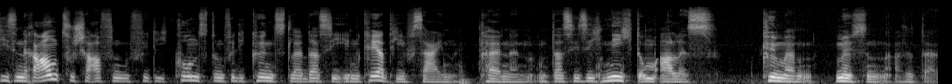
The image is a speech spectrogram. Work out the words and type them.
diesen Raum zu schaffen für die Kunst und für die Künstler, dass sie eben kreativ sein können und dass sie sich nicht um alles kümmern müssen. Also da,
